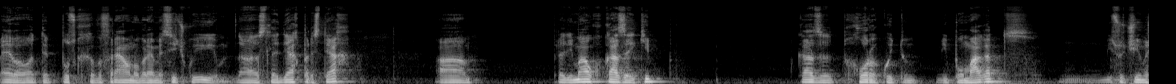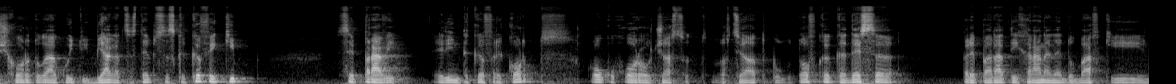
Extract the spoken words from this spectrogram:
ева, те пускаха в реално време всичко и а, следях през тях. А, преди малко каза екип, каза хора, които ми помагат. Мисля, че имаше хора тогава, които и бягат с теб. С какъв екип се прави един такъв рекорд? Колко хора участват в цялата подготовка? Къде са препарати, хранене, добавки,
